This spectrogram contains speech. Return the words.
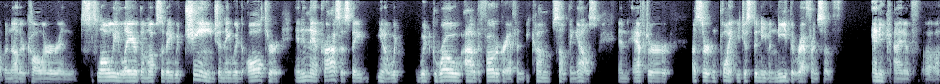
of another color and slowly layer them up so they would change and they would alter. And in that process, they, you know, would would grow out of the photograph and become something else. And after a certain point, you just didn't even need the reference of any kind of uh,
